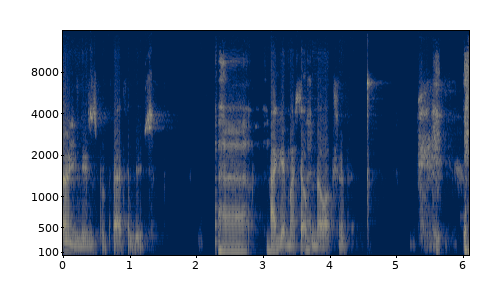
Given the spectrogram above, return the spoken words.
Only losers prepare to lose. Uh, I give myself no option.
